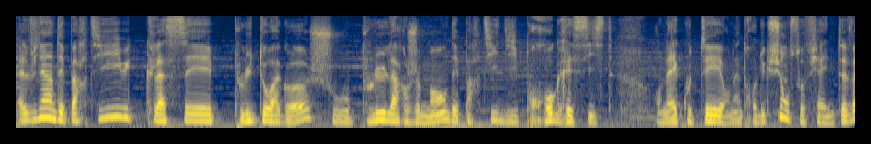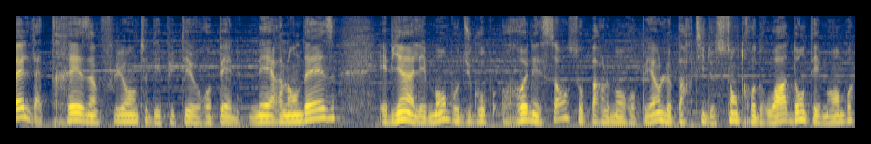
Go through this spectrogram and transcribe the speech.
Elle vient des partis classés plutôt à gauche ou plus largement des partis dits progressistes. On a écouté en introduction Sophia Inteveld, la très influente députée européenne néerlandaise. Eh bien, elle est membre du groupe Renaissance au Parlement européen, le parti de centre droit dont est membre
